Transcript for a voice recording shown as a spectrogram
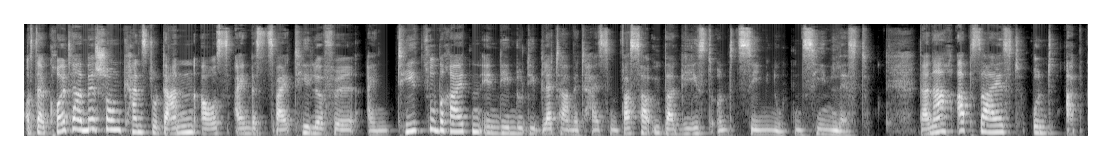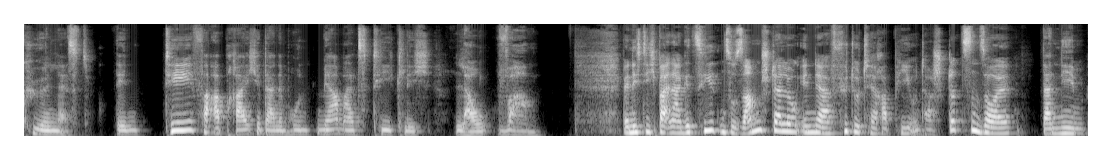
Aus der Kräutermischung kannst du dann aus ein bis zwei Teelöffel einen Tee zubereiten, indem du die Blätter mit heißem Wasser übergießt und zehn Minuten ziehen lässt. Danach abseist und abkühlen lässt. Den Tee verabreiche deinem Hund mehrmals täglich lauwarm. Wenn ich dich bei einer gezielten Zusammenstellung in der Phytotherapie unterstützen soll, dann nimm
